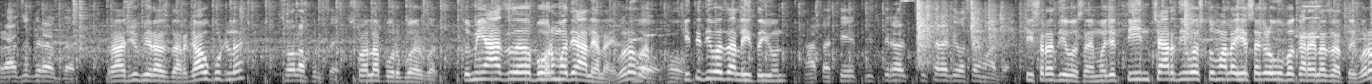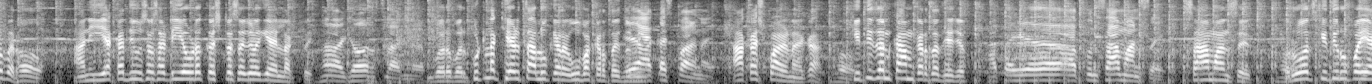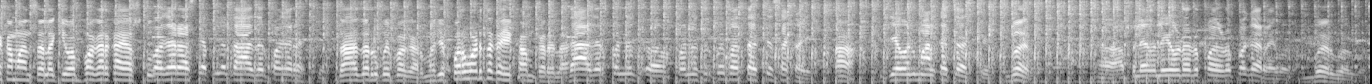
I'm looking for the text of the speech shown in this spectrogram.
राजू बिराजदार. राजू बिराजदार. गाव कुठलं? सोलापूरचा आहे. सोलापूर बर बर. तुम्ही आज बोरमध्ये आलेला आहे बरोबर? हो, हो. किती दिवस झाले इथं येऊन? आता ते तिसरा तिसरा दिवस आहे माझा. तिसरा दिवस आहे. म्हणजे तीन चार दिवस तुम्हाला हे सगळं उभं करायला जातंय बरोबर? हो. आणि एका दिवसासाठी एवढं कष्ट सगळं घ्यायला लागतंय. हा घ्यावंच लागणार. बरोबर. कुठला खेळ चालू करा उभा करताय हे तुम्ही? आकाश पाळणा आहे. आकाश पाळणा आहे का? हो. किती जण काम करतात ह्याच्यात? आता हे आपण सहा माणसं आहे. सहा माणसं आहेत. रोज किती रुपये एका माणसाला किंवा पगार काय असतो? पगार असते आपल्याला दहा हजार पगार असते. दहा हजार रुपये पगार. म्हणजे परवडतं का हे काम करायला? दहा हजार पन्नास अं, पन्नास रुपये भरत असते सकाळी. हा. जेवण मालकाचं असते. बर. हा, आपल्याला एवढा रुपये पगार आहे बघा. बर बर बर.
